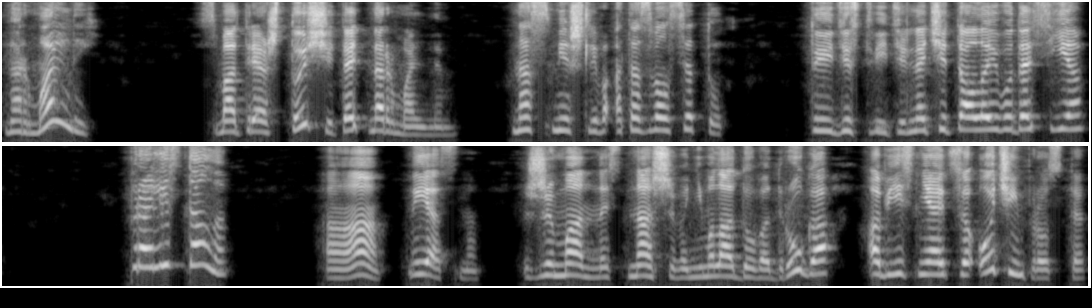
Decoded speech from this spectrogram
нормальный?» «Смотря что считать нормальным!» — насмешливо отозвался тот. «Ты действительно читала его досье?» «Пролистала». «А, ясно. Жеманность нашего немолодого друга объясняется очень просто.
